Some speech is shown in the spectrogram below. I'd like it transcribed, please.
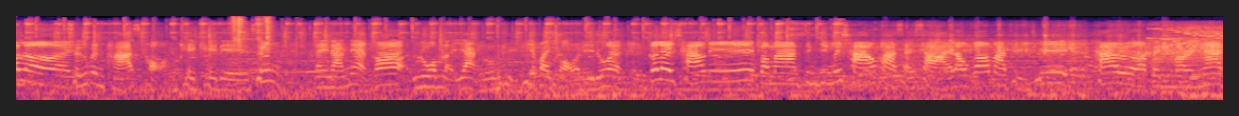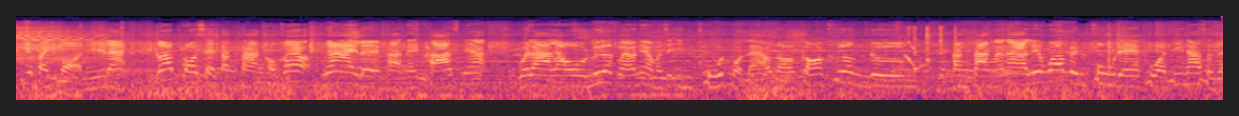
็เลยซื้อเป็นพาสของ KKD ซึ่ง ในนั้นเนี่ยก็รวมหลายอย่างรวมถึงที่จะไปเกาะวันนี้ด้วย ก็เลยเช้านี้ประมาณจริง ๆ ไม่เช้าค่ะสายๆเราก็มาถึงที่ท่าเรือเป็นมารีนาที่จะไปเกาะนี้แล้วก็โปรเซสต่างๆ เขาก็ง่ายเลยค่ะในพาสเนี่ยเวลาเราเลือกแล้วเนี่ยมันจะอินคลูดหมดแล้วเนาะก็เครื่องดื่มต่างๆนานาเรียกว่าเป็น full day ทัวร์ที่น่าสนใจ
